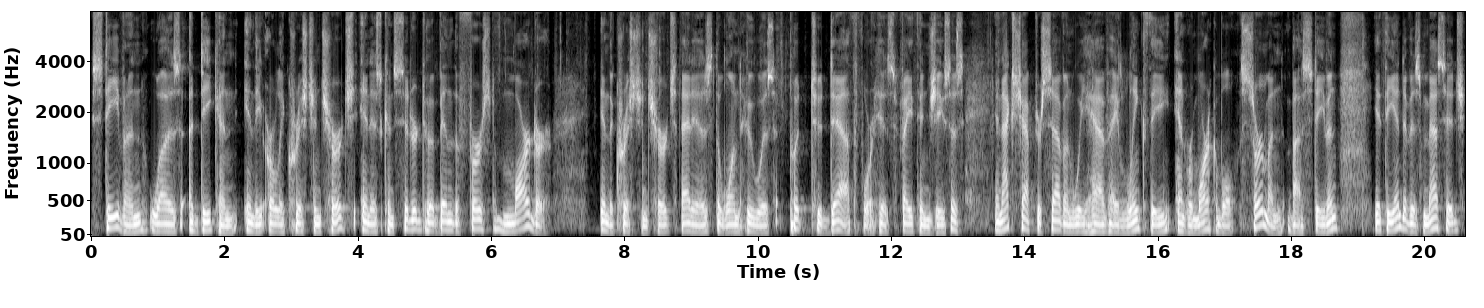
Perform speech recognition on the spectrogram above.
Stephen was a deacon in the early Christian church and is considered to have been the first martyr in the Christian church, that is, the one who was put to death for his faith in Jesus. In Acts chapter 7, we have a lengthy and remarkable sermon by Stephen. At the end of his message,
